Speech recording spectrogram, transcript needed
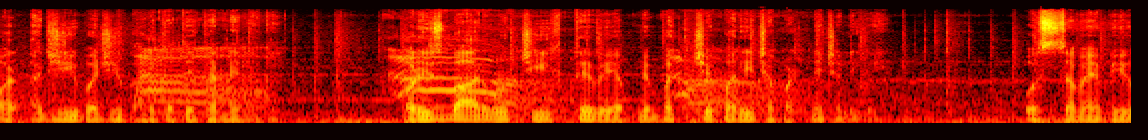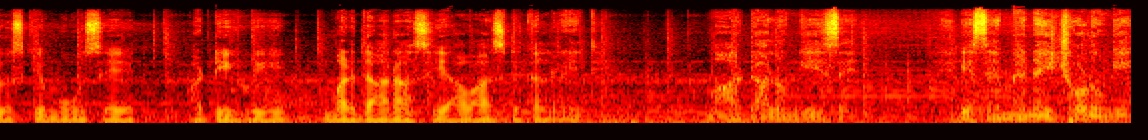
और अजीब अजीब हरकतें करने लगी। और इस बार वो चीखते हुए अपने बच्चे पर ही झपटने चली गई। उस समय भी उसके मुँह से फटी हुई मर्दाना सी आवाज़ निकल रही थी। मार डालूँगी इसे। इसे मैं नहीं छोड़ूँगी।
